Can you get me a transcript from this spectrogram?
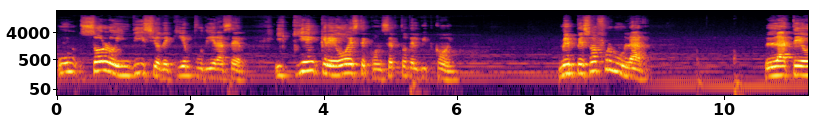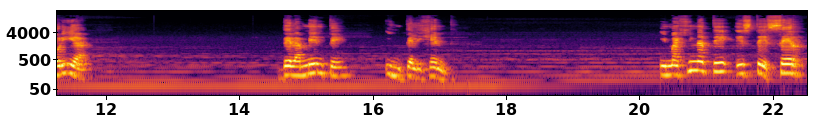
un solo indicio de quién pudiera ser y quién creó este concepto del Bitcoin, me empezó a formular la teoría de la mente inteligente. Imagínate este ser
